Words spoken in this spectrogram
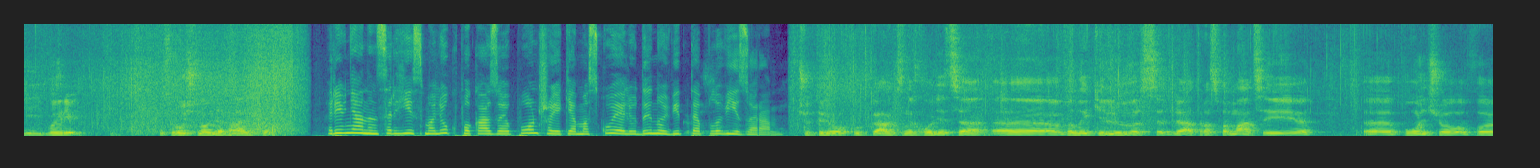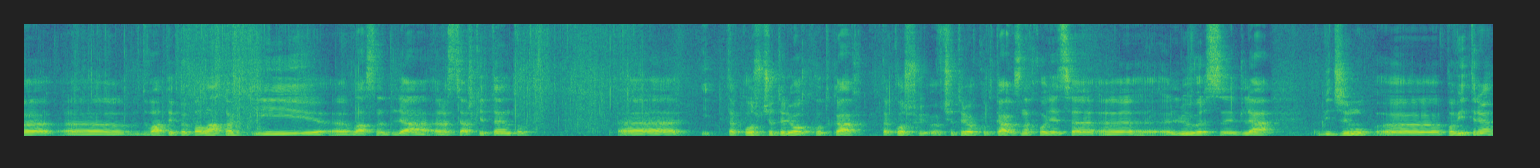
Такий виріб зручно одягається. Рівнянин Сергій Смалюк показує пончо, яке маскує людину від тепловізора. В чотирьох кутках знаходяться е, великі люверси для трансформації е, пончо в, е, два типи палаток і власне для розтяжки тенту. Також в чотирьох кутках, також в чотирьох кутках знаходяться люверси для віджиму повітря.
